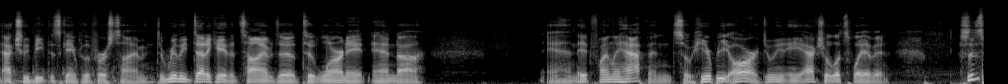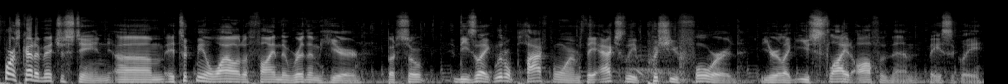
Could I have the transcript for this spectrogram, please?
actually beat this game for the first time. To really dedicate the time to, to learn it, and uh, and it finally happened. So here we are, doing a actual Let's Play of it. So this part's kind of interesting. Um, it took me a while to find the rhythm here, but so these like little platforms, they actually push you forward. You're like, you slide off of them, basically.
